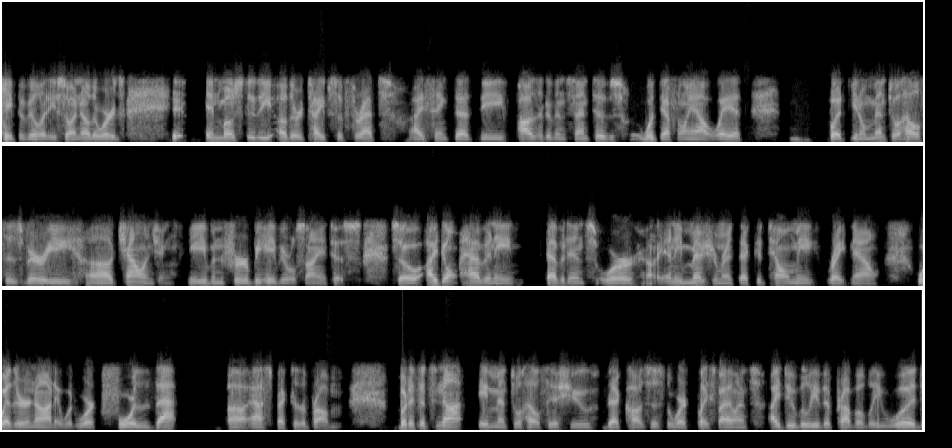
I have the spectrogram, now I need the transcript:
capability. So, in other words, in most of the other types of threats, I think that the positive incentives would definitely outweigh it. But you know, mental health is very uh, challenging, even for behavioral scientists. So I don't have any evidence or uh, any measurement that could tell me right now whether or not it would work for that uh, aspect of the problem. But if it's not a mental health issue that causes the workplace violence, I do believe it probably would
